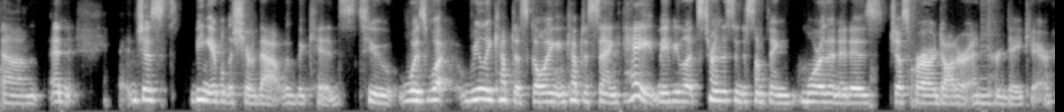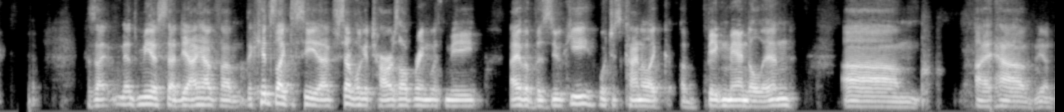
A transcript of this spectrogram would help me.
Um, and just being able to share that with the kids too was what really kept us going and kept us saying, hey, maybe let's turn this into something more than it is just for our daughter and her daycare. Because as Mia said, yeah, I have um, the kids like to see. I have several guitars I'll bring with me. I have a bouzouki, which is kind of like a big mandolin. Um, I have you know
